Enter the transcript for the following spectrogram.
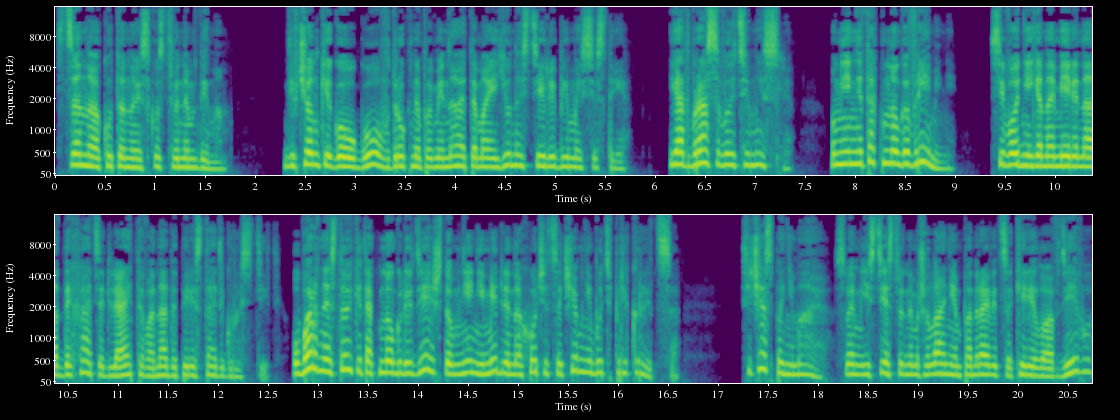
сцену, окутанную искусственным дымом. Девчонки Гоу-Гоу вдруг напоминают о моей юности и любимой сестре. Я отбрасываю эти мысли. У меня не так много времени. Сегодня я намерена отдыхать, и для этого надо перестать грустить. У барной стойки так много людей, что мне немедленно хочется чем-нибудь прикрыться. Сейчас понимаю, своим естественным желанием понравиться Кириллу Авдееву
